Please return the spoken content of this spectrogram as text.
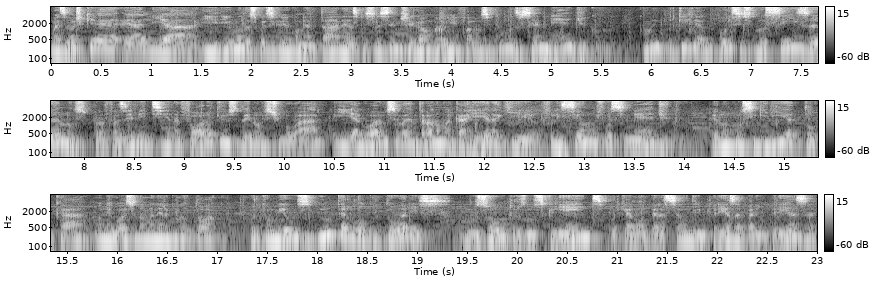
Mas eu acho que é, é aliar, e, e, uma das coisas que eu ia comentar, né, as pessoas sempre chegavam para mim e falavam assim, pô, você é médico. Como é, por que, por você estudou seis anos para fazer medicina, fora o que eu estudei no vestibular, e agora você vai entrar numa carreira que eu falei, se eu não fosse médico, eu não conseguiria tocar o negócio da maneira como eu toco porque os meus interlocutores nos outros, nos clientes, porque era uma operação de empresa para empresa,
